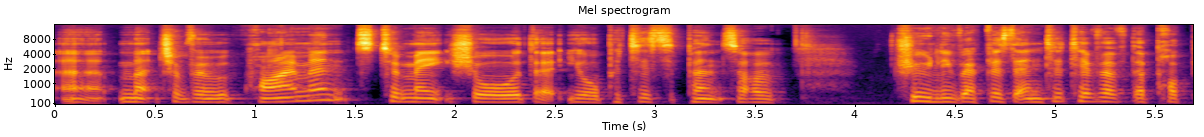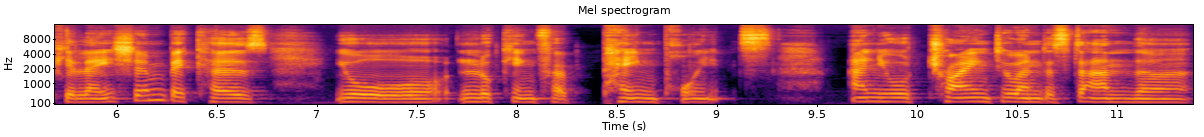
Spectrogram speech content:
uh, much of a requirement to make sure that your participants are truly representative of the population because you're looking for pain points and you're trying to understand the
